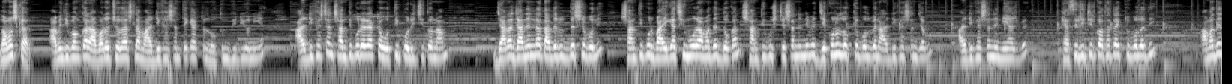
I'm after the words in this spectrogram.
নমস্কার, আমি দীপঙ্কর, আবারও চলে আসলাম আরডি ফ্যাশন থেকে একটা নতুন ভিডিও নিয়ে। আরডি ফ্যাশন শান্তিপুরের একটা অতি পরিচিত নাম। যারা জানেন না, তাদের উদ্দেশ্যে বলি, শান্তিপুর বাইগাছি মোড় আমাদের দোকান। শান্তিপুর স্টেশনে নেমে যে কোনো লোককে বলবেন আরডি ফ্যাশন যাব। আরডি ফ্যাশনে নিয়ে আসবে। ফ্যাসিলিটির কথাটা একটু বলে দিই। আমাদের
